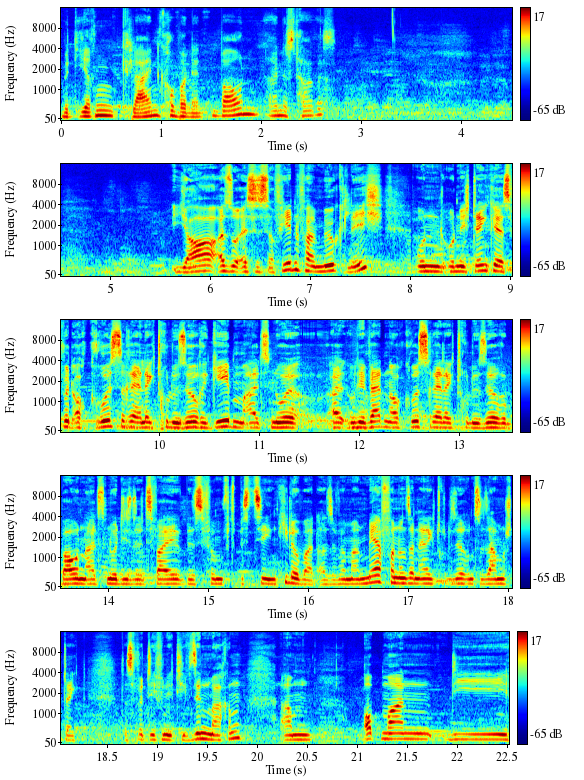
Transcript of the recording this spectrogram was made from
mit ihren kleinen Komponenten bauen eines Tages? Ja, also es ist auf jeden Fall möglich und, und ich denke, es wird auch größere Elektrolyseure geben als nur, und wir werden auch größere Elektrolyseure bauen als nur diese 2 bis 5 bis 10 Kilowatt. Also wenn man mehr von unseren Elektrolyseuren zusammensteckt, das wird definitiv Sinn machen. Ähm, ob man die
